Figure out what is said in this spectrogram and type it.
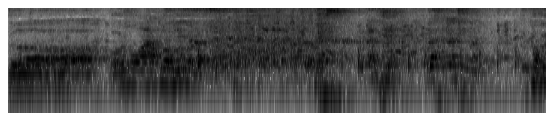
这我说话说不准。Terima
